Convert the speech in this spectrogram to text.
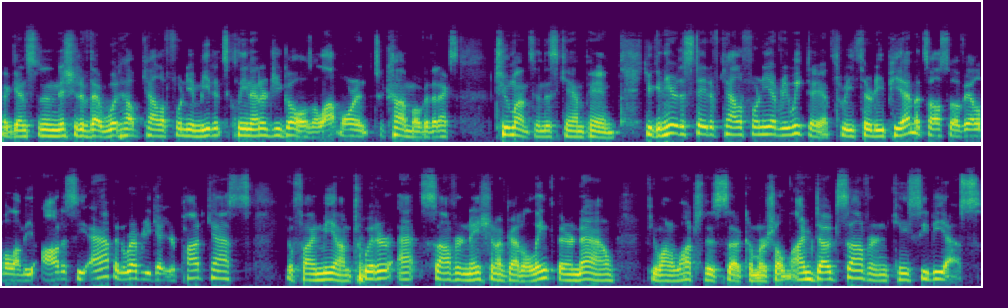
against an initiative that would help California meet its clean energy goals. A lot more to come over the next two months in this campaign. You can hear the state of California every weekday at 3:30 p.m. It's also available on the Audacy app and wherever you get your podcasts. You'll find me on Twitter at Sovern Nation. I've got a link there now if you want to watch this uh, commercial. I'm Doug Sovern, KCBS.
